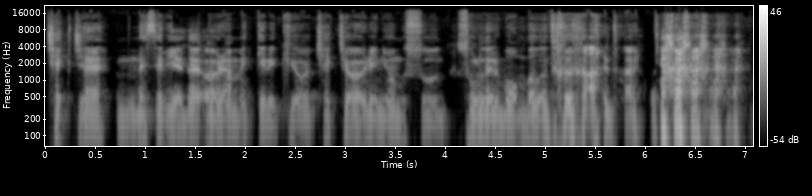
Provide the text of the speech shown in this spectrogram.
Çekçe ne seviyede öğrenmek gerekiyor? Çekçe öğreniyor musun? Soruları bombaladı arda arda.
